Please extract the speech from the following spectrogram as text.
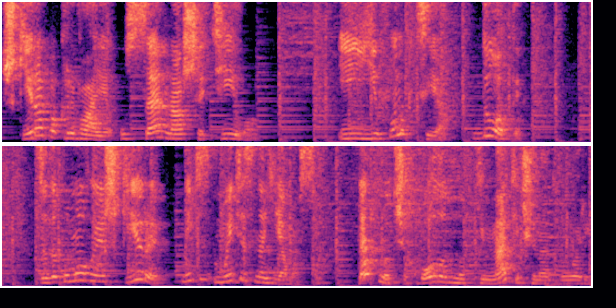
Шкіра покриває усе наше тіло. І її функція дотик. За допомогою шкіри ми дізнаємося, тепло чи холодно в кімнаті чи на дворі,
